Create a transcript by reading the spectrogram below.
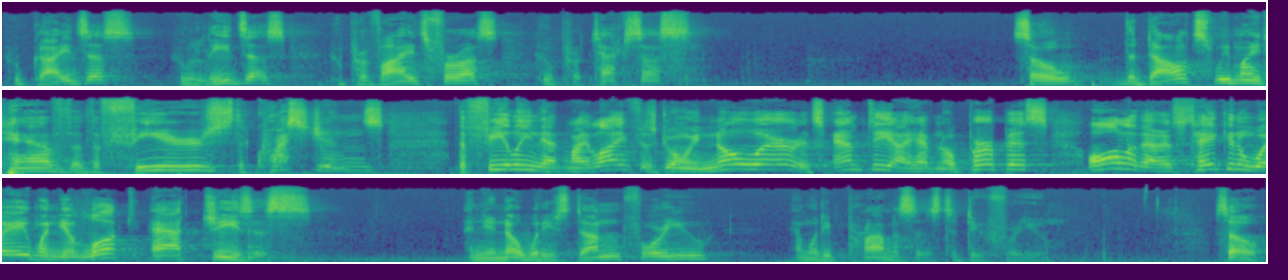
who guides us, who leads us, who provides for us, who protects us. So, the doubts we might have, the, the fears, the questions, the feeling that my life is going nowhere, it's empty, I have no purpose, all of that is taken away when you look at Jesus and you know what He's done for you and what He promises to do for you. So,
